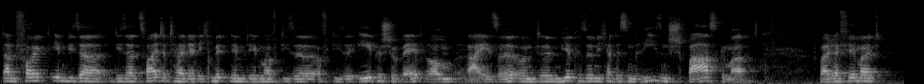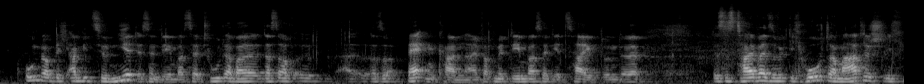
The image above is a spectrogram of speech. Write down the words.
dann folgt eben dieser, dieser zweite Teil, der dich mitnimmt eben auf diese, auf diese epische Weltraumreise. Und äh, mir persönlich hat es einen riesen Spaß gemacht, weil der Film halt unglaublich ambitioniert ist in dem, was er tut, aber das auch äh, also backen kann, einfach mit dem, was er dir zeigt. Und äh, es ist teilweise wirklich hochdramatisch. Ich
